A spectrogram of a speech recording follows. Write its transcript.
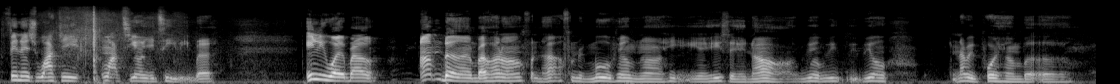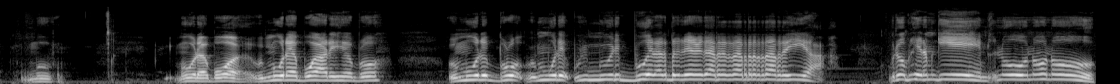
Finish watching YT on your TV, bro. Anyway, bro, I'm done, bro. Hold on, I'm finna, I'm finna remove him. No, he yeah, he said no. We don't, we, we don't not report him, but uh, remove him. Remove that boy. Remove that boy out of here, bro. Remove it, bro. Remove it. Remove it, boy. Out of here. We don't play them games. No, no, no.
